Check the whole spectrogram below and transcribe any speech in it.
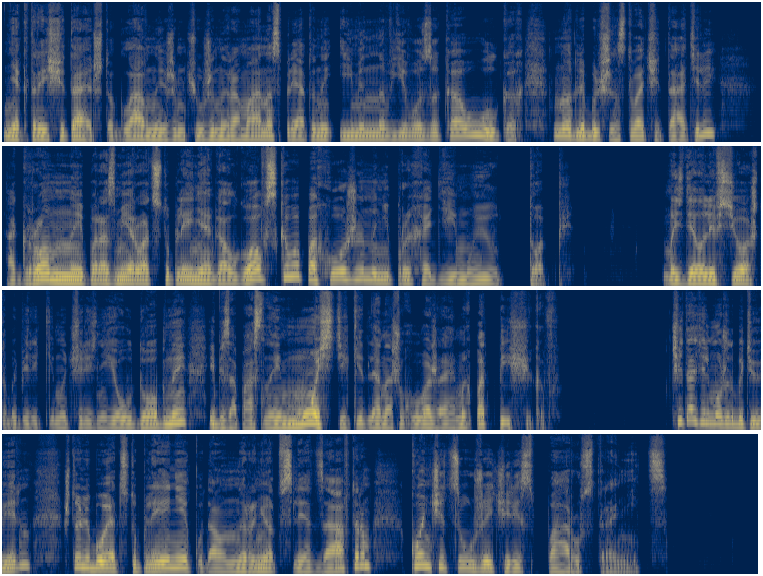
Некоторые считают, что главные жемчужины романа спрятаны именно в его закоулках, но для большинства читателей огромные по размеру отступления Голговского похожи на непроходимую топь. Мы сделали все, чтобы перекинуть через нее удобные и безопасные мостики для наших уважаемых подписчиков. Читатель может быть уверен, что любое отступление, куда он нырнет вслед за автором, кончится уже через пару страниц.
